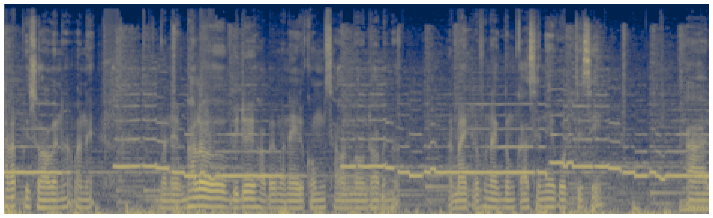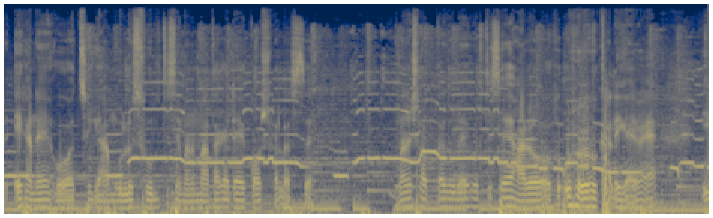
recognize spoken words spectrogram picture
খারাপ কিছু হবে না মানে মানে ভালো ভিডিওই হবে মানে এরকম সাউন্ড মাউন্ড হবে না। আর মাইক্রোফোন একদম কাছে নিয়ে করতেছি। আর এখানে ও হচ্ছে কি আমগুলো শুলতেছে মানে মাথা কাটায় কষ ফেলাচ্ছে। মানে সব কাজ উদয় করতেছে আরও খালি গায়ে ভাইয়া ই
